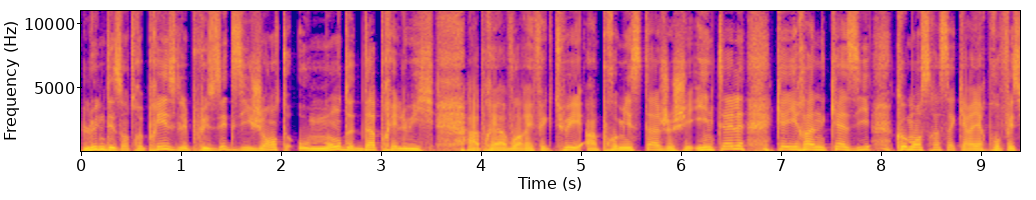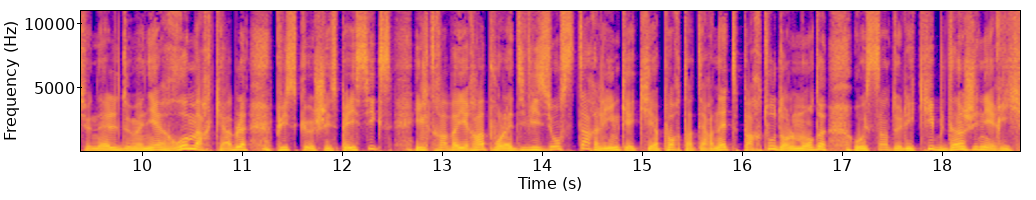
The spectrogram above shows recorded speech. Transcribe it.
l'une des entreprises les plus exigeantes au monde d'après lui. Après avoir effectué un premier stage chez Intel, Kairan Kazi commencera sa carrière professionnelle de manière remarquable puisque chez SpaceX, il travaillera pour la division Starlink qui apporte Internet partout dans le monde au sein de l'équipe d'ingénierie.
